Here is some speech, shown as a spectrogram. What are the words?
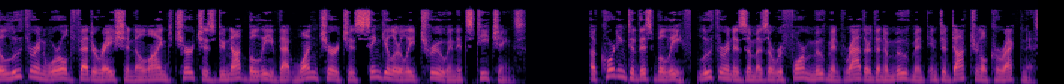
The Lutheran World Federation aligned churches do not believe that one church is singularly true in its teachings. According to this belief, Lutheranism is a reform movement rather than a movement into doctrinal correctness.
